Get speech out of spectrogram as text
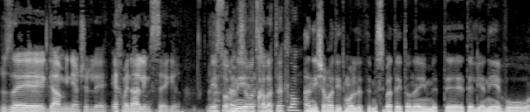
שזה גם עניין של אה, איך מנהלים סגל. ניסו, באר אני- שבע צריכה לתת לו? אני שמעתי אתמול את מסיבת העיתונאים, את, אה, את אל יניב, הוא-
